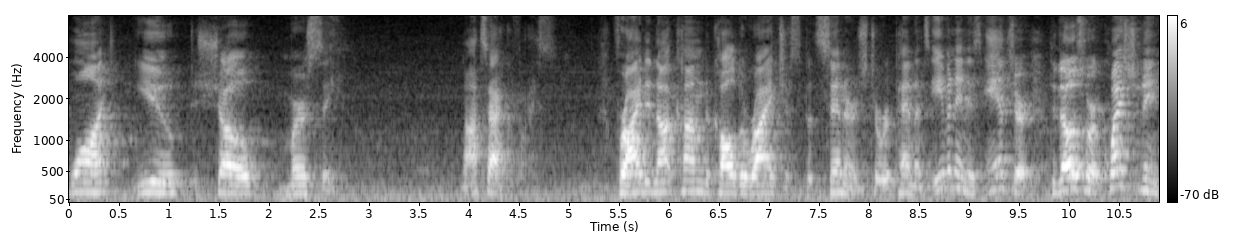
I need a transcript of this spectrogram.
want you to show mercy, not sacrifice. For I did not come to call the righteous, but sinners to repentance. Even in his answer to those who are questioning,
